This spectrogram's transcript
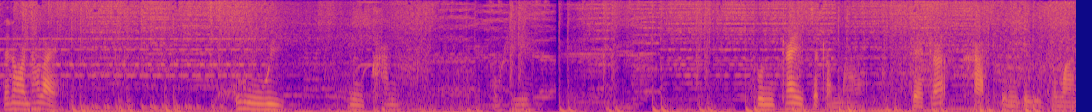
ได้รางวัลเท่าไหร่อุ้ยหนึ่งพันโอเค ทุนใกล้จะกลับมาแล้วแต่ก็ขาดทุนไปประมาณ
